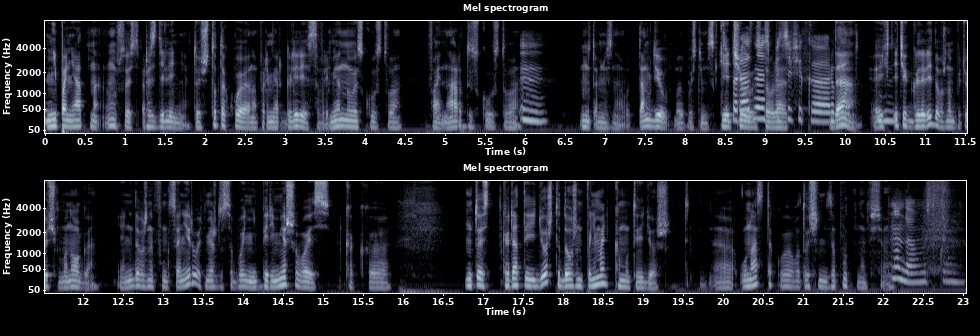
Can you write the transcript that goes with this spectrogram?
непонятно, ну, то есть разделение. То есть что такое, например, галерея современного искусства, fine art искусства, М. ну, там, не знаю, вот там, где, допустим, скетчи Типа разная выставляют. специфика Да, работ. их- этих галерей должно быть очень много. И они должны функционировать между собой, не перемешиваясь, как... э, Ну, то есть, когда ты идешь, ты должен понимать, к кому ты идешь. У нас такое вот очень запутано все. Ну да, у нас такого нет.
